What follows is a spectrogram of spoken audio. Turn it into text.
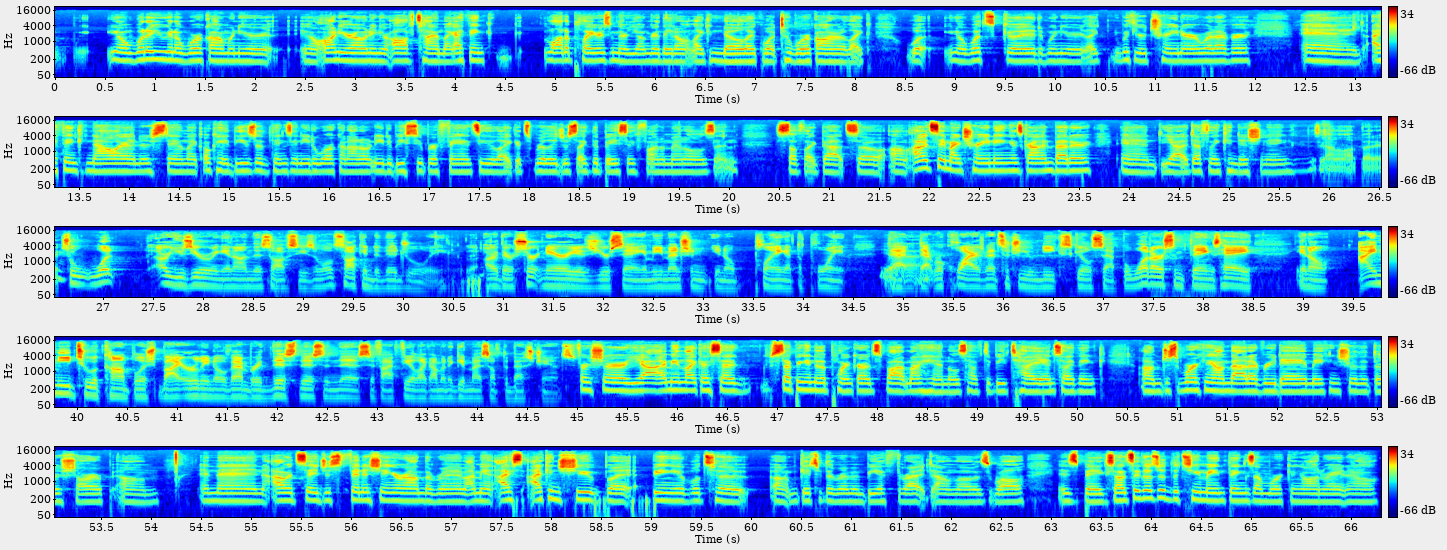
you know, what are you to work on when you're, you know, on your own and you're off time? Like, I think a lot of players when they're younger they don't like know like what to work on or like what you know what's good when you're like with your trainer or whatever and I think now I understand like, okay, these are the things I need to work on. I don't need to be super fancy. Like it's really just like the basic fundamentals and stuff like that. So um, I would say my training has gotten better, and yeah, definitely conditioning has gotten a lot better. So what are you zeroing in on this off season? Well, let's talk individually. Are there certain areas you're saying? I mean, you mentioned you know playing at the point yeah. that that requires. I mean, that's such a unique skill set. But what are some things? Hey, you know, I need to accomplish by early November this, this, and this if I feel like I'm going to give myself the best chance. For sure. Yeah. I mean, like I said, stepping into the point guard spot, my handles have to be tight. And so I think um, just working on that every day, making sure that they're sharp. Um, and then I would say just finishing around the rim. I mean, I, I can shoot, but being able to um, get to the rim and be a threat down low as well is big. So I'd say those are the two main things I'm working on right now.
